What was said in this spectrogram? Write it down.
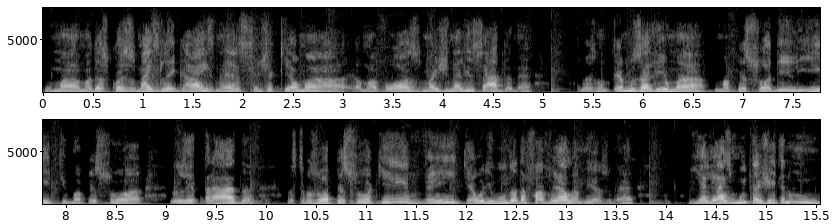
uma, uma das coisas mais legais, né, seja que é uma, é uma voz marginalizada, né? Nós não temos ali uma, uma pessoa de elite, uma pessoa letrada, nós temos uma pessoa que vem, que é oriunda da favela mesmo, né? E, aliás, muita gente não,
